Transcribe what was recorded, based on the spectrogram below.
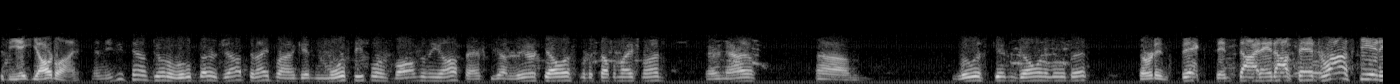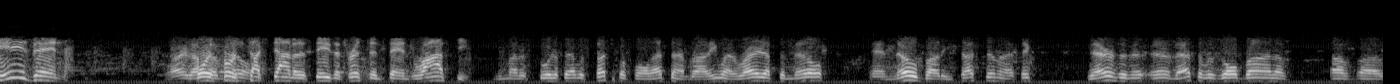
to the eight yard line. And Uniontown's doing a little better job tonight, Brian, getting more people involved in the offense. You got Lyric Ellis with a couple nice runs. There now, um, Lewis getting going a little bit. Third and six, inside handoff Sandrowski, and he's in Right for the his first middle. touchdown of the season. Tristan Sandrowski. He might have scored if that was touch football that time, Brian. He went right up the middle, and nobody touched him. And I think there's a, uh, that's a result, Brian, of of uh,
